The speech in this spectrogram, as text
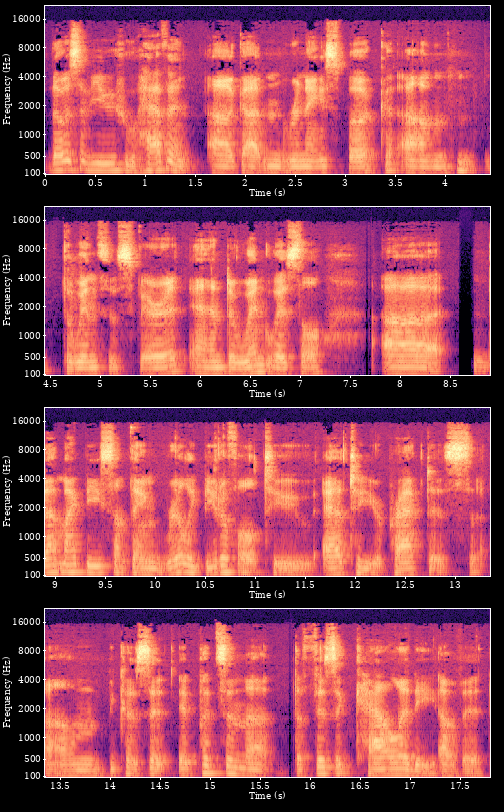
those of you who haven't uh, gotten Renee's book, um, The Winds of Spirit and A Wind Whistle, uh, that might be something really beautiful to add to your practice um, because it, it puts in the, the physicality of it.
